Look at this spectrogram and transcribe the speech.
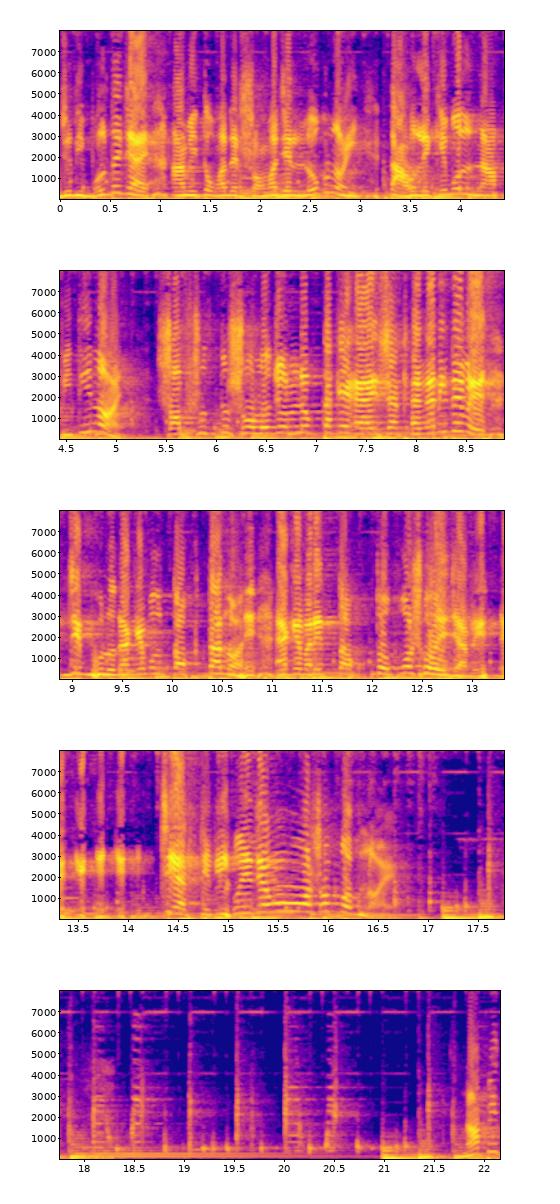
যদি বলতে যায়, আমি তোমাদের সমাজের লোক নই, তাহলে কেবল নাপিতি নয়। সব শুদ্ধ ষোলো জন লোক তাকে আয়সা ঠ্যাঙানি দেবে যে ভুলোদা কেবল তক্তা নয় একেবারে তক্ত পোষ হয়ে যাবে। চেয়ার টেবিল হয়ে যাব অসম্ভব নয়। নাপিত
